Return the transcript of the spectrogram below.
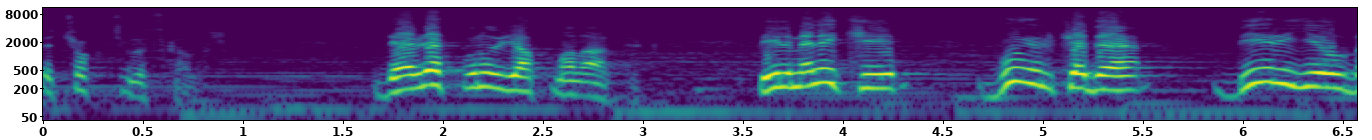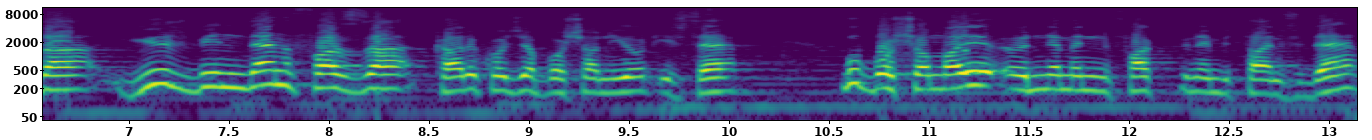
ve çok cılız kalır. Devlet bunu yapmalı artık. Bilmeli ki bu ülkede bir yılda yüz binden fazla karı koca boşanıyor ise bu boşamayı önlemenin faktörüne bir tanesi de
